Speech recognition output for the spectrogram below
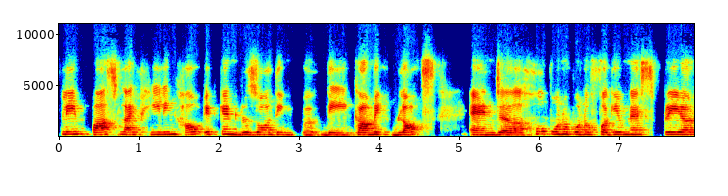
flame past life healing, how it can resolve the, uh, the karmic blocks, and uh, Ho'oponopono forgiveness, prayer,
